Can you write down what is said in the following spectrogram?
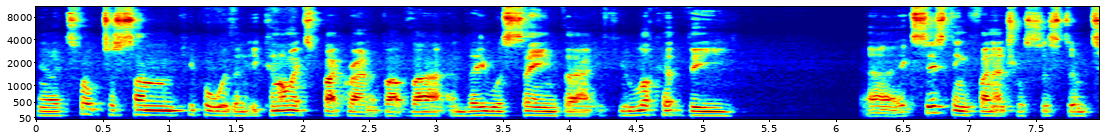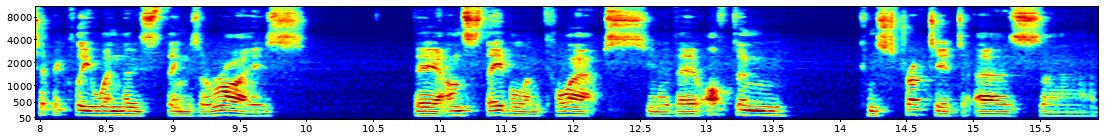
you know, I talked to some people with an economics background about that, and they were saying that if you look at the uh, existing financial system, typically when those things arise, they're unstable and collapse. You know, they're often constructed as uh,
